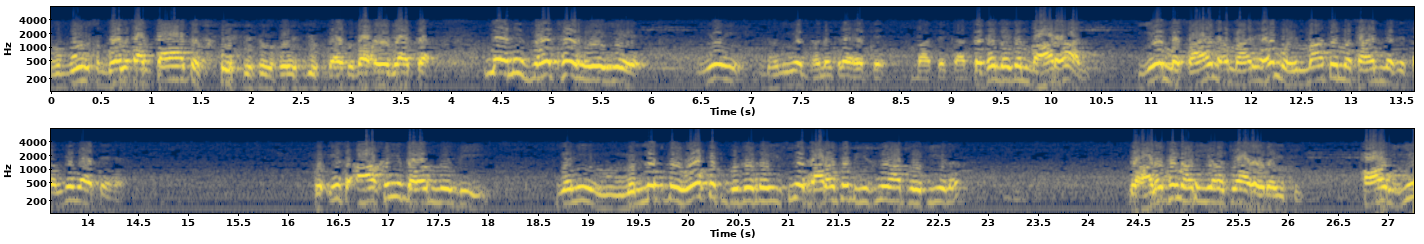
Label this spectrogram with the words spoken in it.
وہ بول سکتا ہے تو خدا ہو جاتا ہے۔ نہیں، بیٹھے ہوئے یہ یہ دنیا دھنک رہے تھے۔ باتیں کرتے تھے، لیکن بہرحال یہ مسائل ہمارے ہیں، مہمات مسائل میں سے سمجھے جاتے ہیں۔ تو اس آخری دور میں بھی یعنی ملت میں وہ کچھ گزر رہی تھی، اٹھارہ سو بیس میں آپ سوچیے نا، کہ حالت ہماری یہاں کیا ہو رہی تھی۔ اور یہ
